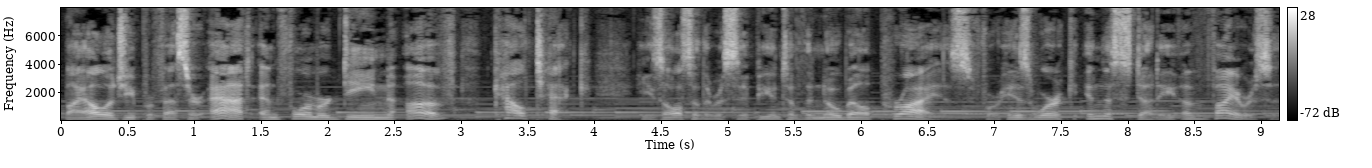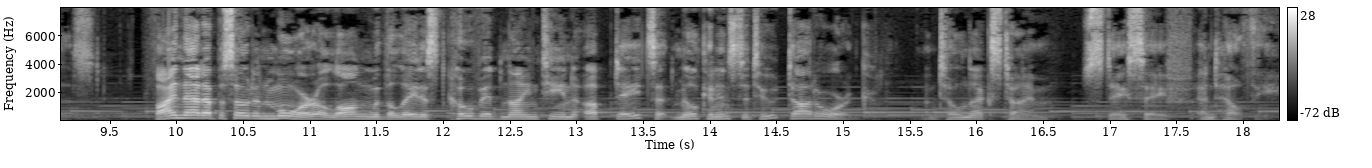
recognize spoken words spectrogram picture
biology professor at and former dean of Caltech. He's also the recipient of the Nobel Prize for his work in the study of viruses. Find that episode and more, along with the latest COVID 19 updates at milkeninstitute.org. Until next time, stay safe and healthy.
